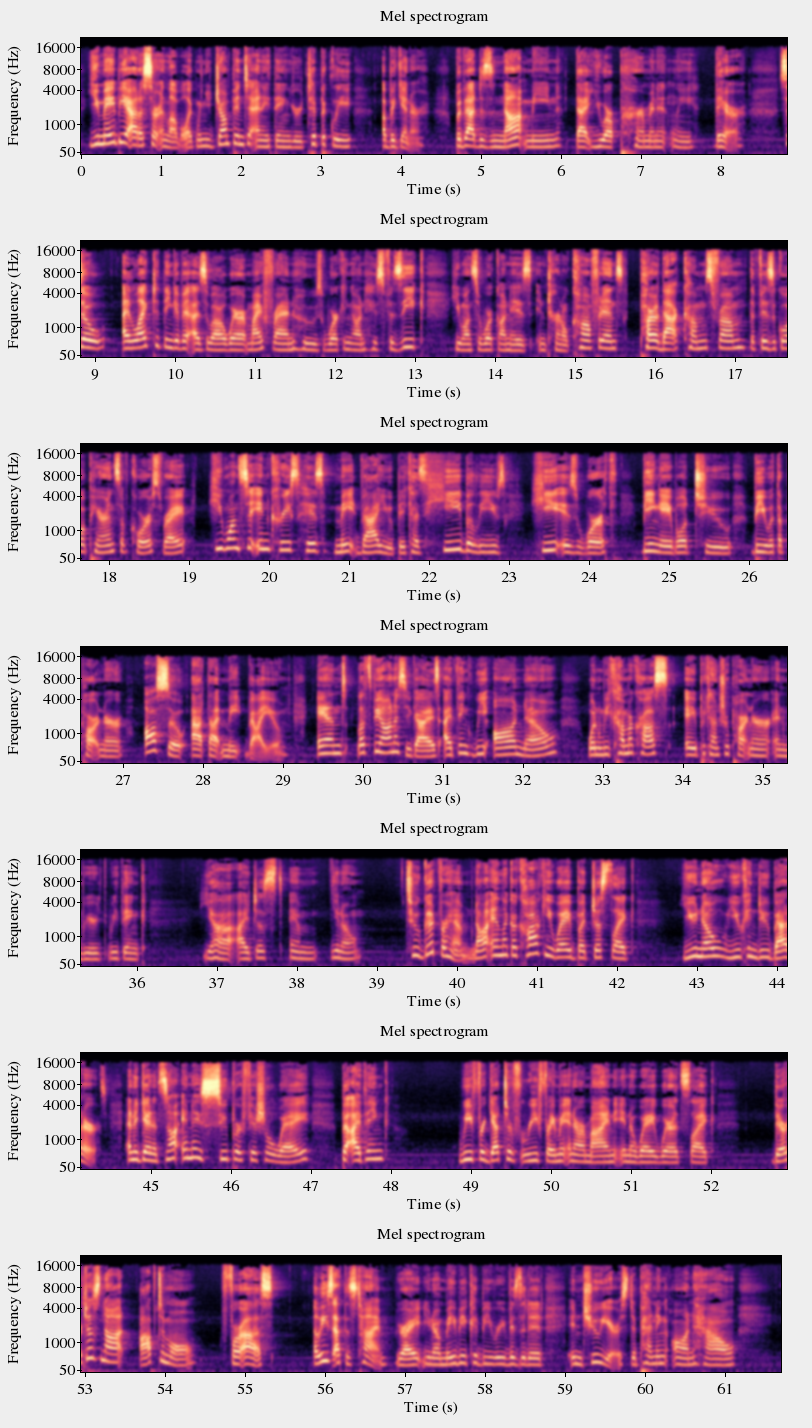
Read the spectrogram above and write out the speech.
You may be at a certain level. Like when you jump into anything, you're typically a beginner, but that does not mean that you are permanently there. So I like to think of it as well where my friend who's working on his physique, he wants to work on his internal confidence. Part of that comes from the physical appearance, of course, right? He wants to increase his mate value because he believes he is worth being able to be with a partner also at that mate value. And let's be honest, you guys, I think we all know when we come across a potential partner and we we think, yeah, I just am, you know, too good for him. Not in like a cocky way, but just like, you know, you can do better. And again, it's not in a superficial way, but I think we forget to reframe it in our mind in a way where it's like, they're just not optimal for us, at least at this time, right? You know, maybe it could be revisited in two years, depending on how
